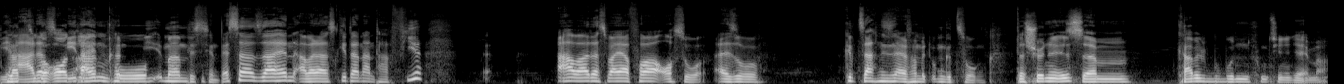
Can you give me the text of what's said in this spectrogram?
Ja, Platz das Ort WLAN ein, wo- die immer ein bisschen besser sein, aber das geht dann an Tag 4. Aber das war ja vorher auch so. Also gibt Sachen, die sind einfach mit umgezogen. Das Schöne ist, ähm, kabelgebunden funktioniert ja immer.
